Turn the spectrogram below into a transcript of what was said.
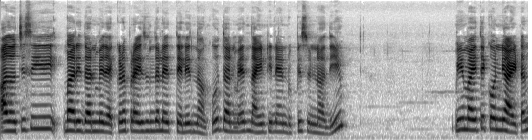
అది వచ్చేసి మరి దాని మీద ఎక్కడ ప్రైస్ ఉందో లేదో తెలియదు నాకు. దాని మీద నైంటీ నైన్ రూపీస్ ఉన్నది. మేమైతే కొన్ని ఐటమ్స్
